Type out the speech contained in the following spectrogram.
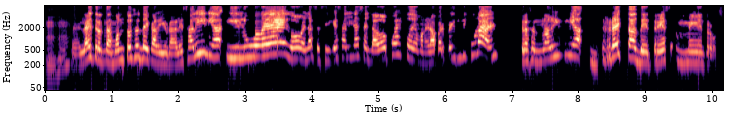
¿verdad? Y tratamos entonces de calibrar esa línea y luego, ¿verdad? Se sigue esa línea hacia el lado opuesto de manera perpendicular, trazando una línea recta de 3 metros.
